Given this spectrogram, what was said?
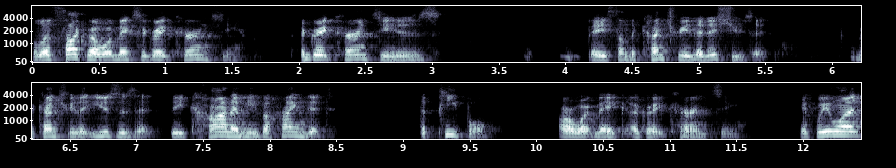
Well, let's talk about what makes a great currency a great currency is based on the country that issues it, the country that uses it, the economy behind it, the people are what make a great currency. If we want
